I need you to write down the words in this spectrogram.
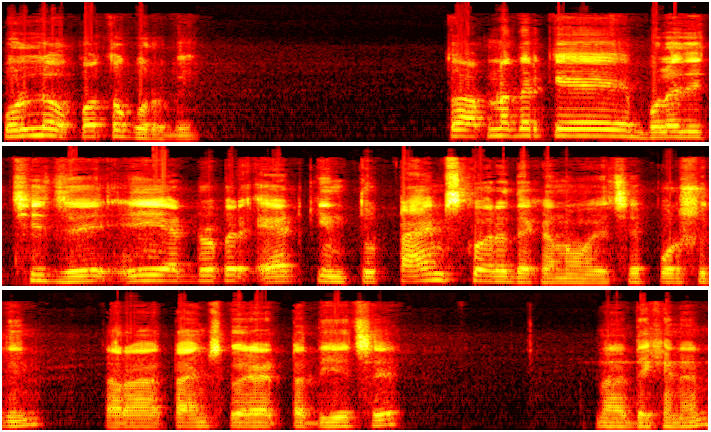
করলেও কত করবে? তো আপনাদেরকে বলে দিচ্ছি যে, এই এয়ারড্রপের অ্যাড কিন্তু টাইম স্কোয়ারে দেখানো হয়েছে পরশু দিন। তারা টাইম স্কোয়ারে অ্যাডটা দিয়েছে। আপনারা দেখে নেন।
